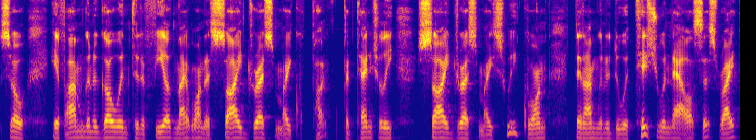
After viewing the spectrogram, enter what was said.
So if I'm going to go into the field and I want to side dress my potentially side dress my sweet corn, then I'm going to do a tissue analysis, right?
